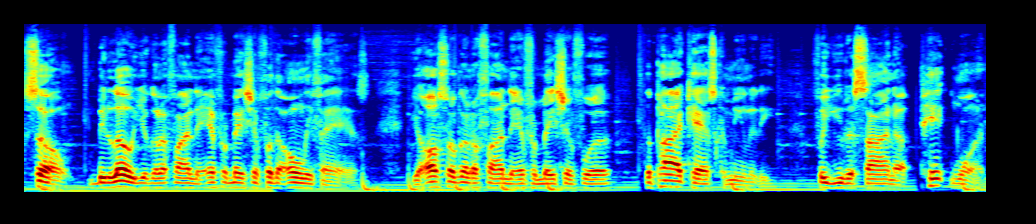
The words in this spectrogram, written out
So below, you're going to find the information for the OnlyFans. You're also going to find the information for the podcast community for you to sign up. Pick one.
